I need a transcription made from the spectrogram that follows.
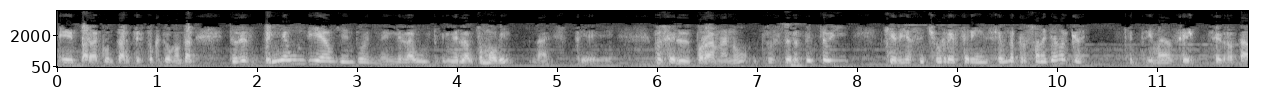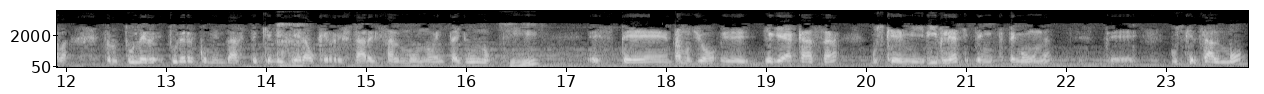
eh, para contarte esto que te voy a contar. Entonces, venía un día oyendo en, el, en el automóvil, este, pues el programa, ¿no? Entonces, de repente oí que habías hecho referencia a una persona, ya no que que prima se, trataba, pero tú le, tú le recomendaste que leyera o que rezara el Salmo 91. Sí. Este, vamos, yo eh, llegué a casa, busqué mi Biblia, que, que tengo una, este, busqué el salmo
